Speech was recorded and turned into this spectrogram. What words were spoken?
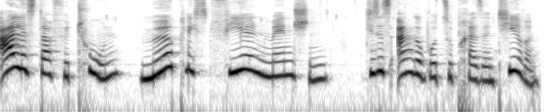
alles dafür tun, möglichst vielen Menschen dieses Angebot zu präsentieren.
